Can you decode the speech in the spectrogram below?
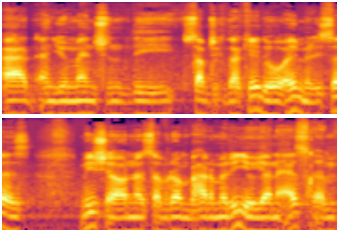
add and you mention the subject of the Akedu, he says, Misha Onas Avram Bahar Mariyu Yana Eschem.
